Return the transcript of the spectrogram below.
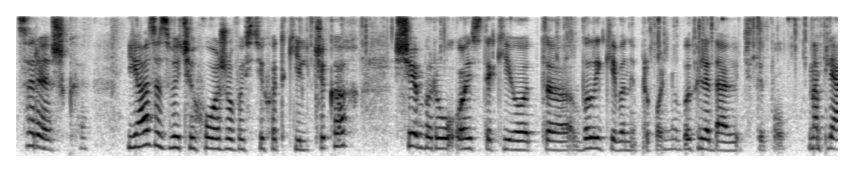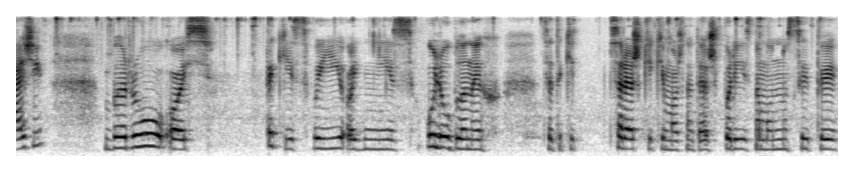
Сережки. Я зазвичай ходжу в ось цих от кільчиках. Ще беру ось такі от е, великі, вони прикольно виглядають, типу, на пляжі. Беру ось такі свої одні з улюблених. Це такі сережки, які можна теж по-різному носити,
